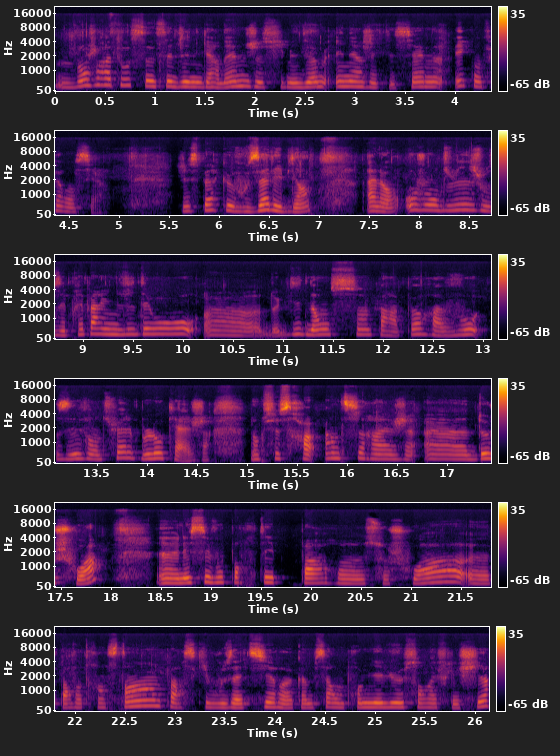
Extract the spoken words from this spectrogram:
Bonjour à tous, c'est Jenny Garden, je suis médium énergéticienne et conférencière. J'espère que vous allez bien. Alors aujourd'hui, je vous ai préparé une vidéo euh, de guidance par rapport à vos éventuels blocages. Donc ce sera un tirage à deux choix. Euh, laissez-vous porter par euh, ce choix, par votre instinct, par ce qui vous attire comme ça en premier lieu sans réfléchir.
